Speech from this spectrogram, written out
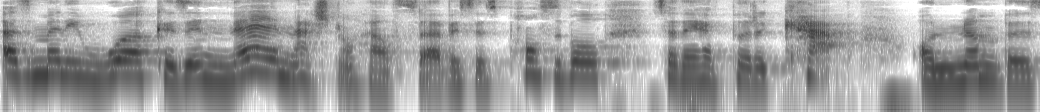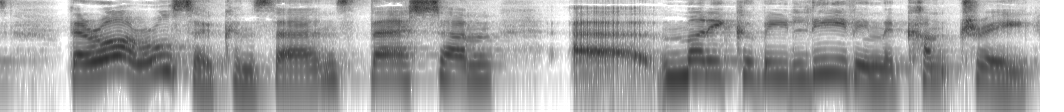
as many workers in their National Health Service as possible. So they have put a cap on numbers. There are also concerns that um, uh, money could be leaving the country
